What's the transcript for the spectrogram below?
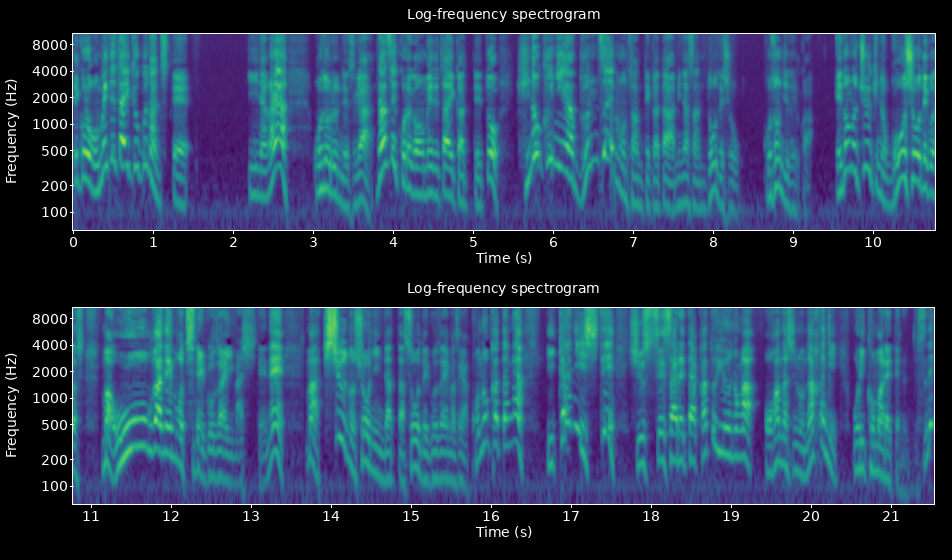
で、これおめでたい曲なんつって、言いながら踊るんですが、なぜこれがおめでたいかっていうと、紀ノ国屋文左衛門さんって方、皆さんどうでしょう？ご存知でしょうか？江戸の中期の豪商でございます。まあ、大金持ちでございましてね。まあ、紀州の商人だったそうでございますが、この方がいかにして出世されたかというのがお話の中に織り込まれてるんですね。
